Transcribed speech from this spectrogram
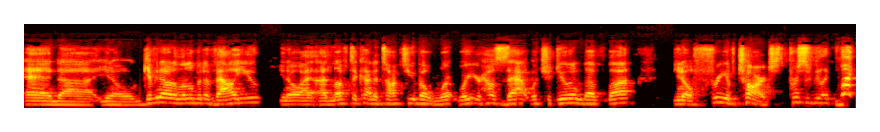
and uh, you know, giving out a little bit of value. You know, I, I'd love to kind of talk to you about where, where your house is at, what you're doing, blah blah. you know, free of charge. The person would be like, what?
